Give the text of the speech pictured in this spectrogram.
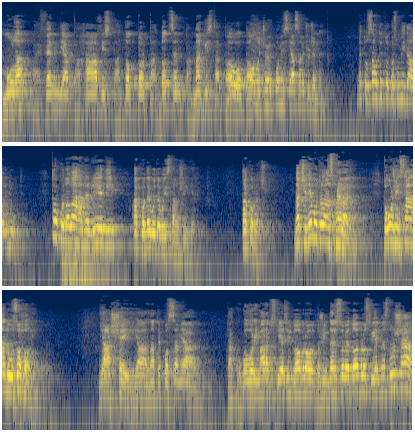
Mula, pa efendija, pa hafiz, pa doktor, pa docent, pa magistar, pa ovo, pa ono čovjek pomisli ja sam već u džennetu. Ne to samo titul koji smo mi dali ljudi. To kod Allaha ne vrijedi ako ne budemo islam živjeli. Tako braću. Znači nemoj to da nas prevari. To može insana da uzoholi. Ja šej, ja, znate ko sam ja, tako, govorim arapski jezik dobro, držim dersove dobro, svijet me sluša,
